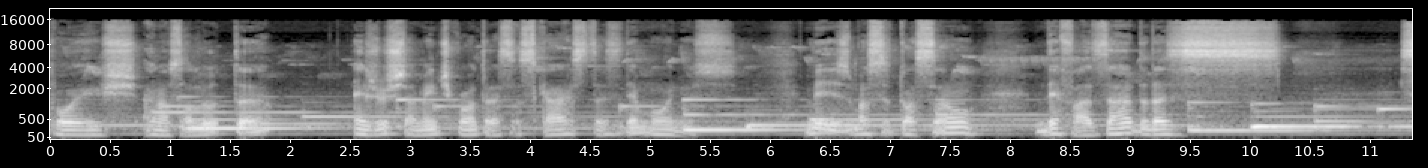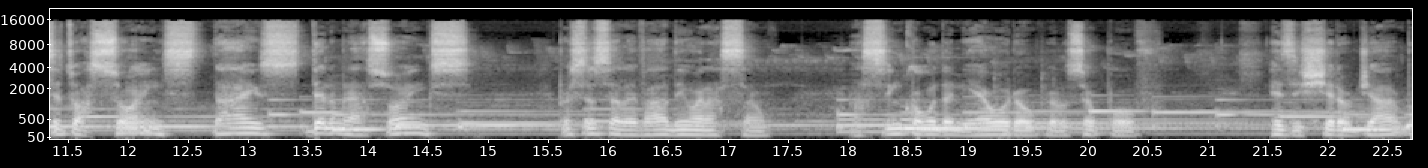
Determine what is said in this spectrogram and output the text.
pois a nossa luta é justamente contra essas castas e demônios. Mesmo a situação defasada das situações, das denominações, precisa ser levada em oração, assim como Daniel orou pelo seu povo. Resistir ao diabo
